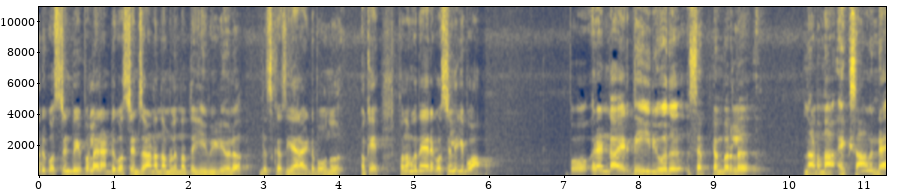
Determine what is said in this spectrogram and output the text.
ഒരു ക്വസ്റ്റ്യൻ പേപ്പറിലെ രണ്ട് ക്വസ്റ്റ്യൻസ് ആണ് നമ്മൾ ഇന്നത്തെ ഈ വീഡിയോയിൽ ഡിസ്കസ് ചെയ്യാനായിട്ട് പോകുന്നത്. ഓക്കെ അപ്പോൾ നമുക്ക് നേരെ ക്വസ്റ്റ്യനിലേക്ക് പോവാം. ഇപ്പോൾ രണ്ടായിരത്തി ഇരുപത് സെപ്റ്റംബറിൽ നടന്ന എക്സാമിന്റെ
